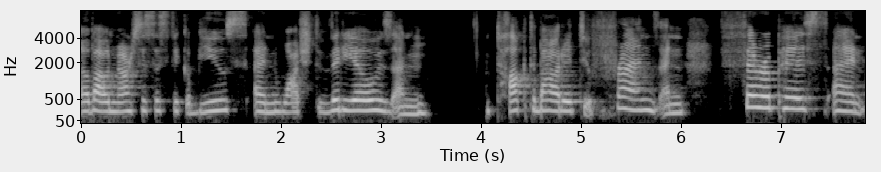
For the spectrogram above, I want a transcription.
about narcissistic abuse and watched videos and talked about it to friends and therapists and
